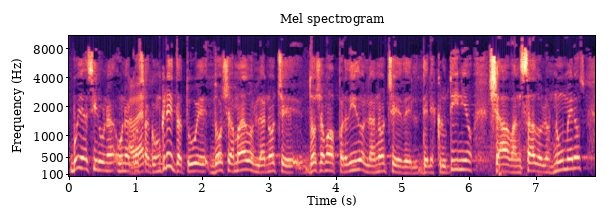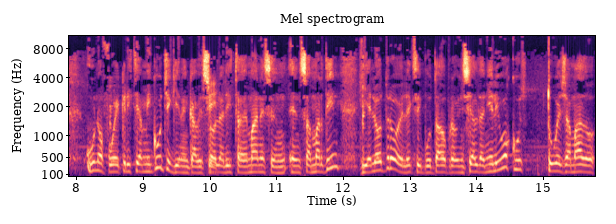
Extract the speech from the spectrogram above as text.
Voy a decir una, cosa concreta. Tuve dos llamados la noche, dos llamados perdidos la noche del, escrutinio, ya avanzados los números. Uno fue Cristian Micucci, quien encabezó la lista de manes en, San Martín, y el otro, el exdiputado provincial Daniel Iboscus. Tuve llamado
